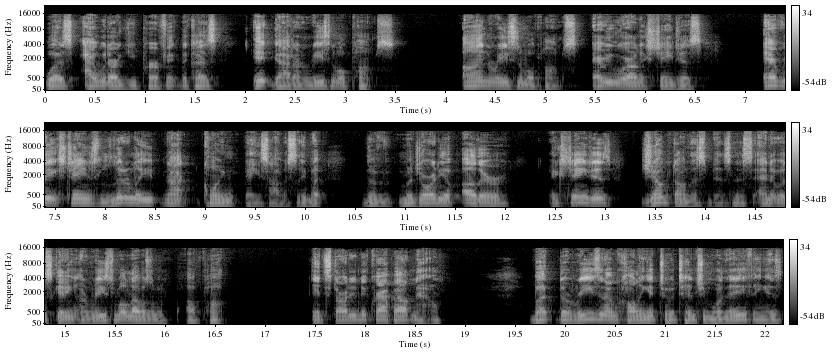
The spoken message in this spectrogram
was, I would argue, perfect because it got unreasonable pumps unreasonable pumps everywhere on exchanges. Every exchange, literally not Coinbase, obviously, but the majority of other exchanges jumped on this business and it was getting unreasonable levels of, pump. It's starting to crap out now. But the reason I'm calling it to attention more than anything is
